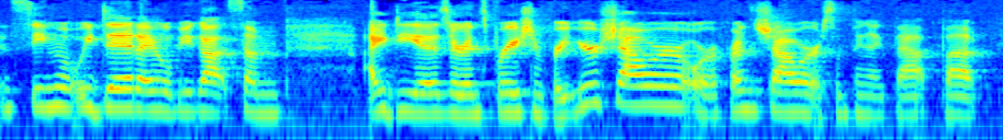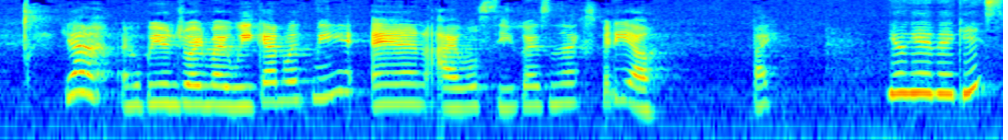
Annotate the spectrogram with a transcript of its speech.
and seeing what we did. I hope you got some ideas or inspiration for your shower or a friend's shower or something like that. But yeah, I hope you enjoyed my weekend with me and I will see you guys in the next video. Bye. You gave a kiss?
